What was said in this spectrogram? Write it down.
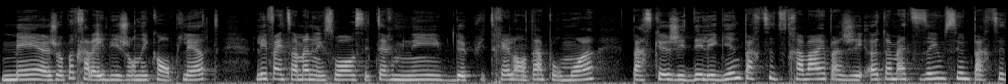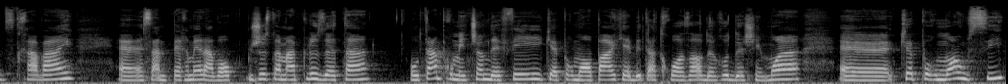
Mais euh, je vais pas travailler des journées complètes. Les fins de semaine, les soirs, c'est terminé depuis très longtemps pour moi parce que j'ai délégué une partie du travail, parce que j'ai automatisé aussi une partie du travail. Euh, ça me permet d'avoir justement plus de temps, autant pour mes chums de filles que pour mon père qui habite à trois heures de route de chez moi, euh, que pour moi aussi.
